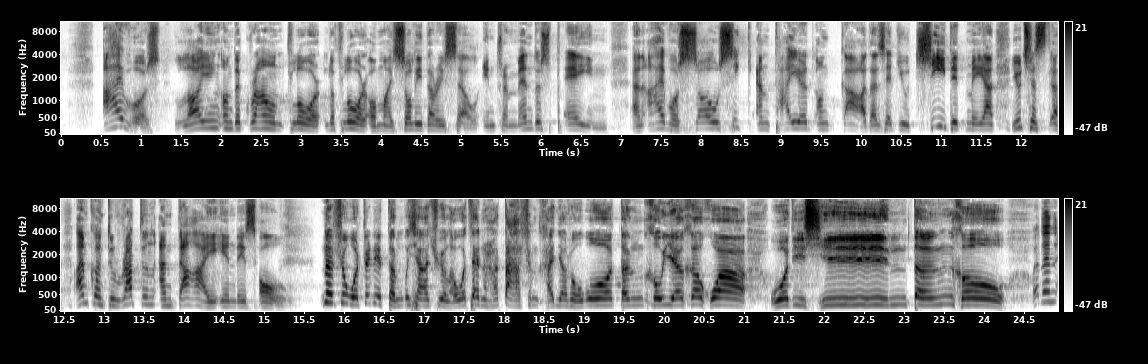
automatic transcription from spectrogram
I was lying on the ground floor, the floor of my solitary cell in tremendous pain. And I was so sick and tired on God. I said, You cheated me. And you just, uh, I'm going to rotten and die in this hole. 那时我真的等不下去了，我在那儿大声喊叫说：“我等候耶和华，我的心等候， But then the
